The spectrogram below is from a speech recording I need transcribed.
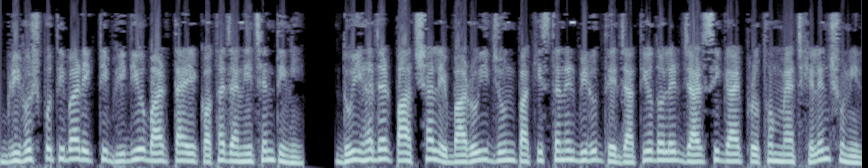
বৃহস্পতিবার একটি ভিডিও বার্তায় এ কথা জানিয়েছেন তিনি। দুই হাজার পাঁচ সালে বারোই জুন পাকিস্তানের বিরুদ্ধে জাতীয় দলের জার্সি গায়ে প্রথম ম্যাচ খেলেন সুনীল।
